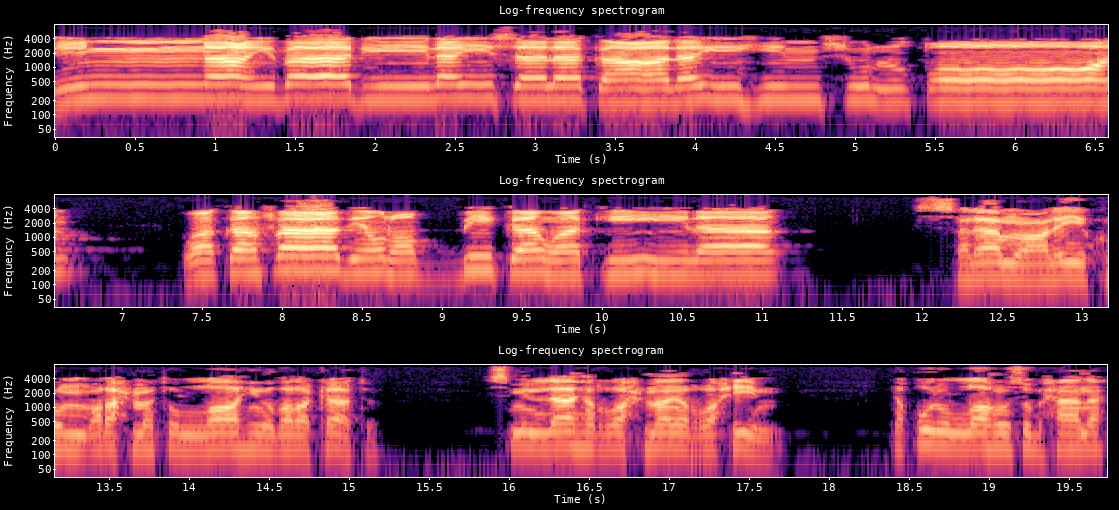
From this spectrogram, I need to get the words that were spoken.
ان عبادي ليس لك عليهم سلطان وكفى بربك وكيلا السلام عليكم ورحمة الله وبركاته. بسم الله الرحمن الرحيم. يقول الله سبحانه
